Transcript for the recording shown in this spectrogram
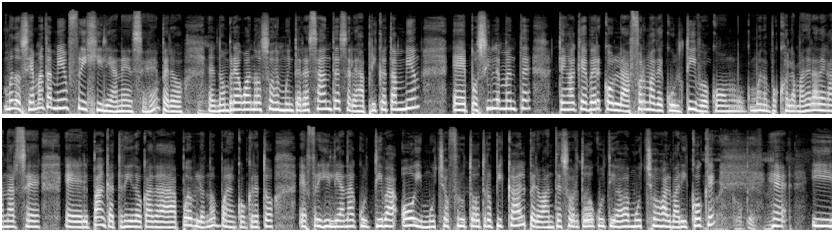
bueno, se llama también frigilianense, ¿eh? pero el nombre aguanosos es muy interesante, se les aplica también, eh, posiblemente tenga que ver con la forma de cultivo, con, bueno, pues con la manera de ganarse el pan que ha tenido cada pueblo, ¿no? Pues en concreto, eh, Frigiliana cultiva hoy mucho fruto tropical, pero antes sobre todo cultivaba mucho albaricoque. Y,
